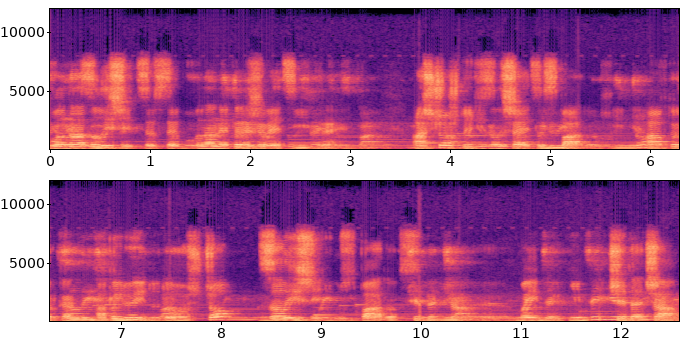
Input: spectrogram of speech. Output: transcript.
вона залишить це все, бо вона не переживе цієї трагедії. А що ж тоді залишається спадок? І авторка апелює до того, що залишить у спадок е, майбутнім читачам.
